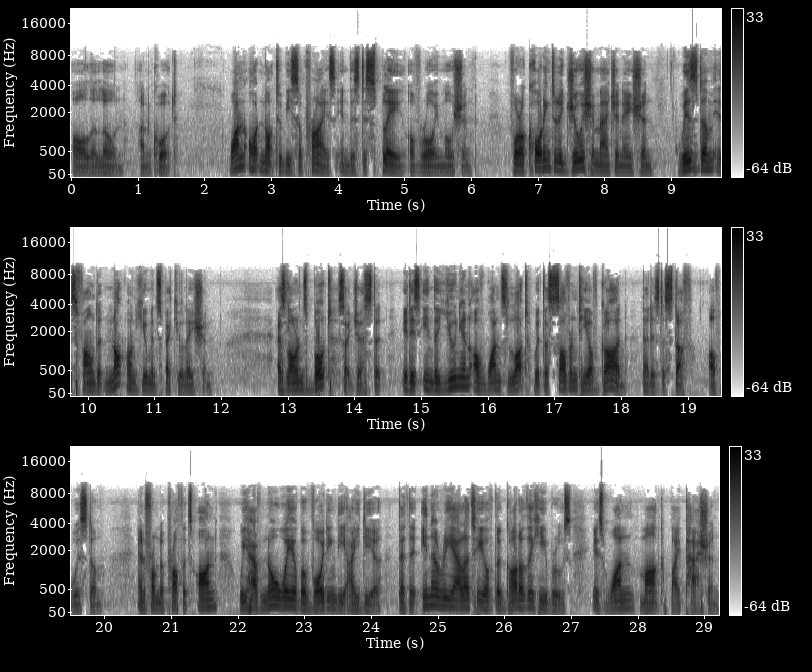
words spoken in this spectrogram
all alone? One ought not to be surprised in this display of raw emotion, for according to the Jewish imagination, wisdom is founded not on human speculation. As Lawrence Boadt suggested, it is in the union of one's lot with the sovereignty of God that is the stuff of wisdom. And from the prophets on, we have no way of avoiding the idea that the inner reality of the God of the Hebrews is one marked by passion,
